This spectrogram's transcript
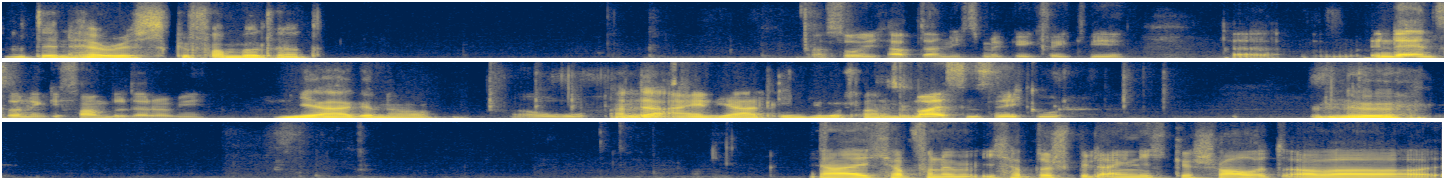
den Harris gefummelt hat. Achso, ich habe da nichts mitgekriegt, wie äh, in der Endzone gefummelt oder wie. Ja, genau. Oh, An der Ein-Yard-Linie das ist gefummelt. meistens nicht gut. Nö. Ja, ich habe von dem, ich habe das Spiel eigentlich geschaut, aber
